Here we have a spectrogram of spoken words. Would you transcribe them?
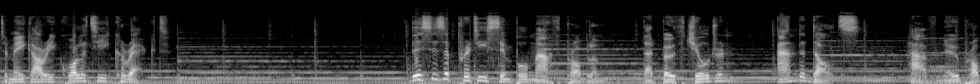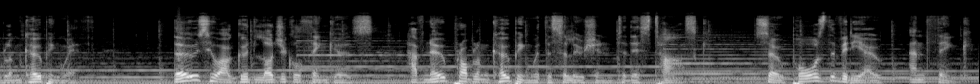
to make our equality correct. This is a pretty simple math problem that both children and adults have no problem coping with. Those who are good logical thinkers have no problem coping with the solution to this task. So pause the video and think.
